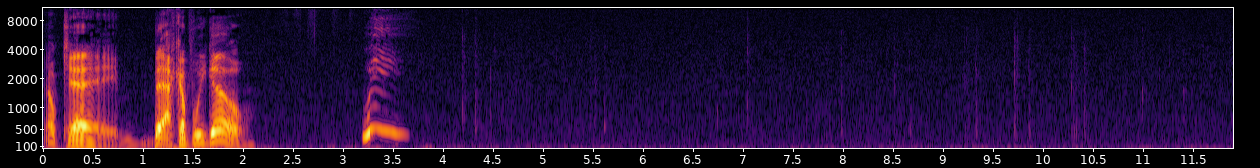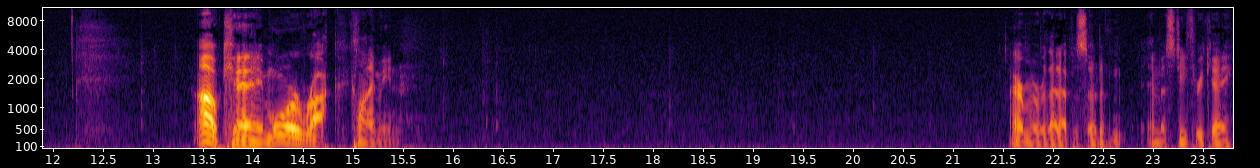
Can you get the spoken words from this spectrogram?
Okay, back up we go. Whee! Okay, more rock climbing. I remember that episode of MST3K.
